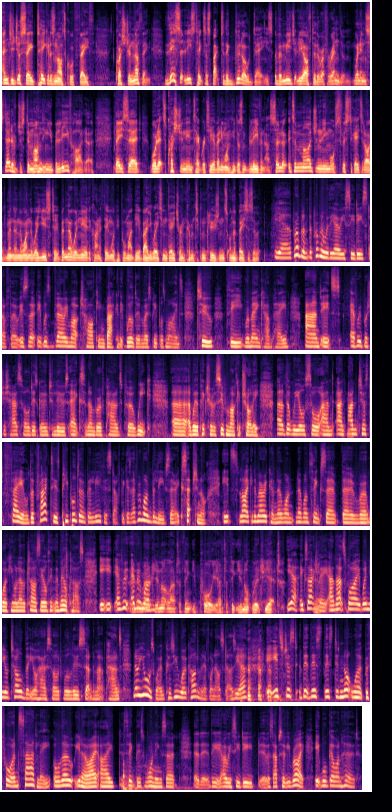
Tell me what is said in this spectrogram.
and to just say take it as an article of faith. Question nothing. This at least takes us back to the good old days of immediately after the referendum, when instead of just demanding you believe harder, they said, well, let's question the integrity of anyone who doesn't believe in us. So, look, it's a marginally more sophisticated argument than the one that we're used to, but nowhere near the kind of thing where people might be evaluating data and coming to conclusions on the basis of it. Yeah, the problem the problem with the OECD stuff though is that it was very much harking back, and it will do in most people's minds, to the Remain campaign, and it's every British household is going to lose X number of pounds per week, uh, with a picture of a supermarket trolley uh, that we all saw and, and, and just failed. The fact is, people don't believe this stuff because everyone believes they're exceptional. It's like in America, no one no one thinks they're they're uh, working or lower class; they all think they're middle class. It, it, every, In everyone, America, you're not allowed to think you're poor. You have to think you're not rich yet. yeah, exactly. And that's why when you're told that your household will lose a certain amount of pounds, no, yours won't because you work harder than everyone else does. Yeah, it, it's just th- this this did not work before, and sadly, although you know I, I think these warnings that uh, the OECD was absolutely right, it will go unheard.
